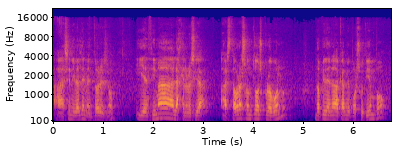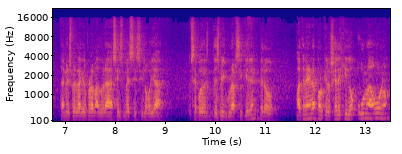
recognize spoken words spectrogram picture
a ese nivel de mentores. ¿no? Y encima la generosidad. Hasta ahora son todos pro bono, no piden nada a cambio por su tiempo. También es verdad que el programa dura seis meses y luego ya se pueden desvincular si quieren, pero Pata Negra porque los he elegido uno a uno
